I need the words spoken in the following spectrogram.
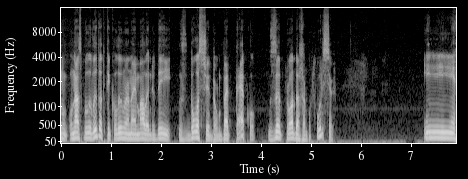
Ну, у нас були випадки, коли ми наймали людей з досвідом беттеку, з продажем курсів. І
